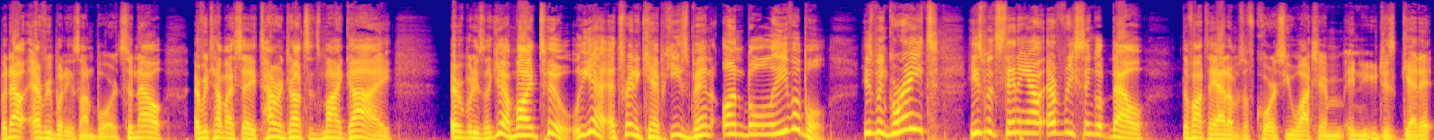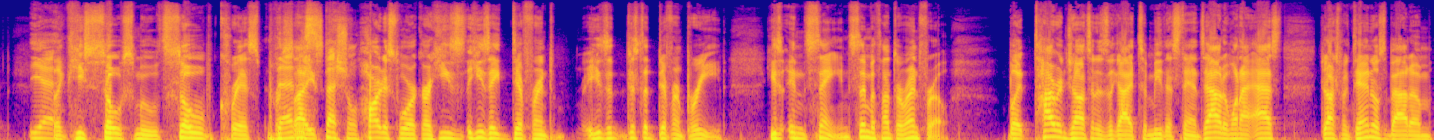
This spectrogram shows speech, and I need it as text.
But now everybody's on board. So now every time I say Tyron Johnson's my guy, everybody's like, "Yeah, mine too." Well, yeah, at training camp he's been unbelievable. He's been great. He's been standing out every single. Now Davante Adams, of course, you watch him and you just get it. Yeah. like he's so smooth, so crisp, precise, special. hardest worker. He's he's a different. He's a, just a different breed. He's insane. Same with Hunter Renfrow. But Tyron Johnson is the guy to me that stands out. And when I asked Josh McDaniels about him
